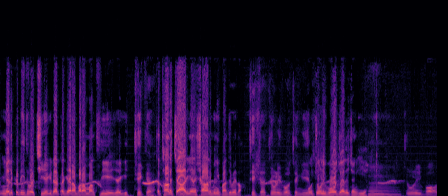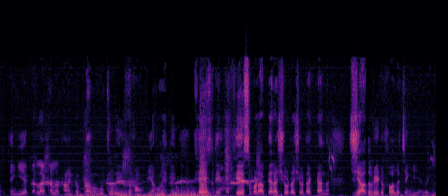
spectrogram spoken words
ਮਿਲਕ ਟੀਥ ਵੱਛੀ ਹੈਗੀ ਡਾਕਟਰ 11 12 ਮੰਥ ਦੀ ਏਜ ਹੈਗੀ। ਠੀਕ ਆ ਤੇ ਥਣ ਚਾਰ ਹੀ ਆ, ਨਿਸ਼ਾਨ ਵੀ ਨਹੀਂ ਪੰਜਵੇਂ ਦਾ। ਠੀਕ ਆ ਝੋਲੀ ਬਹੁਤ ਚੰਗੀ ਹੈ। ਉਹ ਝੋਲੀ ਬਹੁਤ ਜ਼ਿਆਦਾ ਚੰਗੀ ਹੈ। ਹੂੰ ਝੋਲੀ ਬਹੁਤ ਚੰਗੀ ਹੈ। ਕੱਲਾ ਕੱਲਾ ਥਣ ਗੱਬਣਾ ਵਾਂਗੂ ਝੋਲੀ ਦਿਖਾਉਂਦੀ ਆ ਹੁਣੇ ਤੇ। ਫੇਸ ਦੇਖੋ ਫੇਸ ਬੜਾ ਪਿਆਰਾ ਛੋਟਾ ਛੋਟਾ ਕੰਨ ਯਾਦਵਰੀ ਫੁੱਲ ਚੰਗੀ ਹੈ ਬਾਈ।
